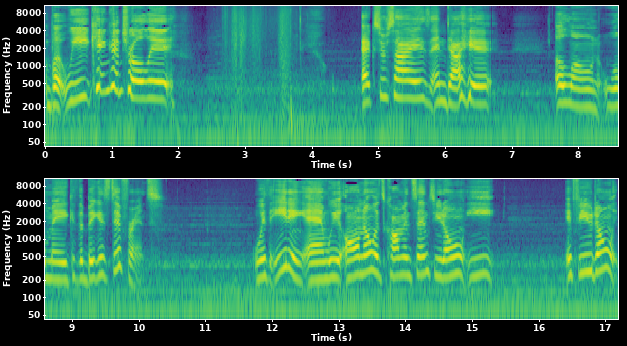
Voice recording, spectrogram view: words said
But we can control it. exercise and diet alone will make the biggest difference with eating. And we all know it's common sense. You don't eat, if you don't,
